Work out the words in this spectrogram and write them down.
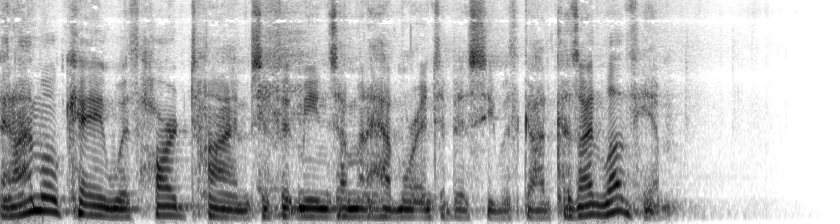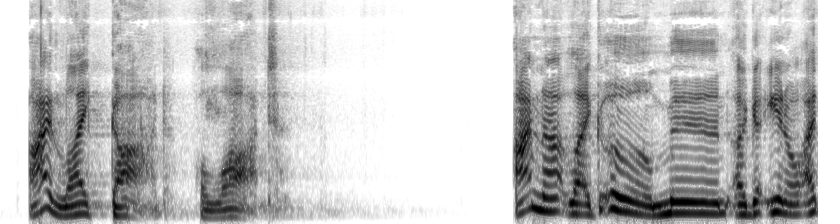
And I'm okay with hard times if it means I'm going to have more intimacy with God because I love Him. I like God a lot. I'm not like, oh man, I got, you know, I,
